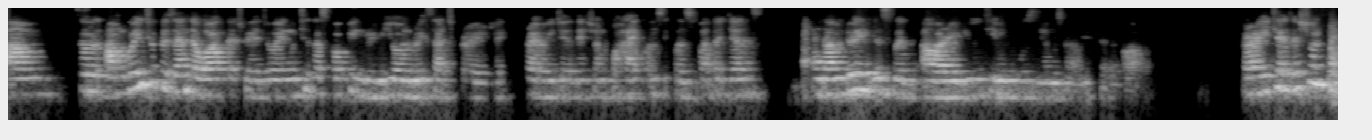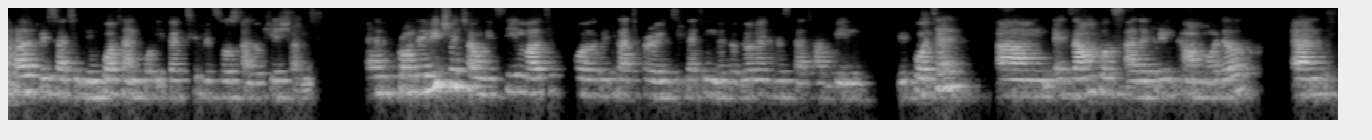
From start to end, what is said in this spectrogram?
Um, so I'm going to present the work that we're doing, which is a scoping review on research prioritization for high consequence pathogens. And I'm doing this with our review team whose names are listed above. Prioritization for health research is important for effective resource allocations. And from the literature, we see multiple research setting methodologies that have been reported. Um, examples are the three count model. And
